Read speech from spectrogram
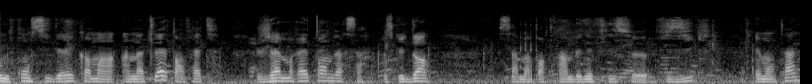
me considérer comme un athlète en fait. J'aimerais tendre vers ça. Parce que d'un, ça m'apporterait un bénéfice euh, physique et mental.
